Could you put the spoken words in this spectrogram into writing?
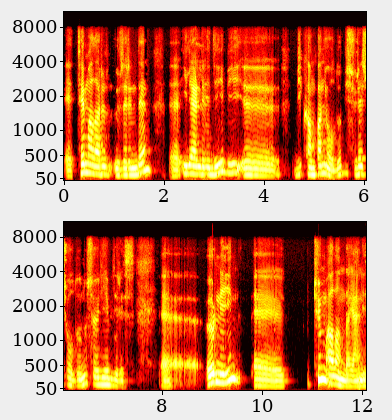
e, temaların üzerinden e, ilerlediği bir e, bir kampanya olduğu, bir süreç olduğunu söyleyebiliriz. E, örneğin e, tüm alanda yani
